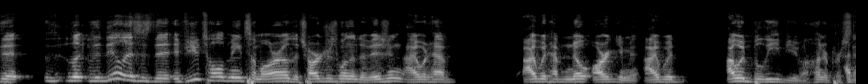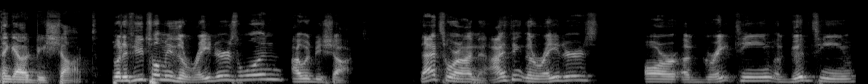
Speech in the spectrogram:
that look the deal is is that if you told me tomorrow the Chargers won the division, I would have I would have no argument. I would I would believe you 100%. I think I would be shocked. But if you told me the Raiders won, I would be shocked. That's where I'm at. I think the Raiders are a great team, a good team,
